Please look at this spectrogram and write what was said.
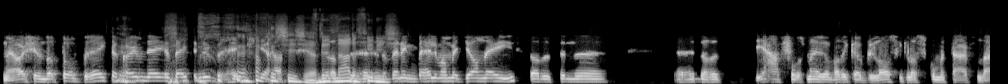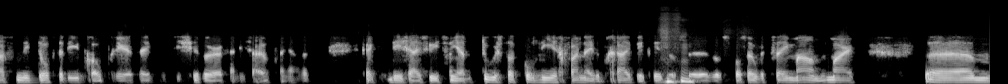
Nou, als je hem dan toch breekt, dan kan je hem nee, beter nu breken. Ja. Precies, ja. Dat, na de eh, finish. dat ben ik helemaal met Jan eens. Dat het een. eh, dat het, ja, volgens mij wat ik ook las. Ik las een commentaar vandaag van die dokter die hem geopereerd heeft. Die chirurg. En die zei ook van ja. Dat, kijk, die zei zoiets van ja, de toerstad komt niet in gevaar. Nee, dat begrijp ik. Dat, eh, dat is pas over twee maanden. Maar. ehm,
